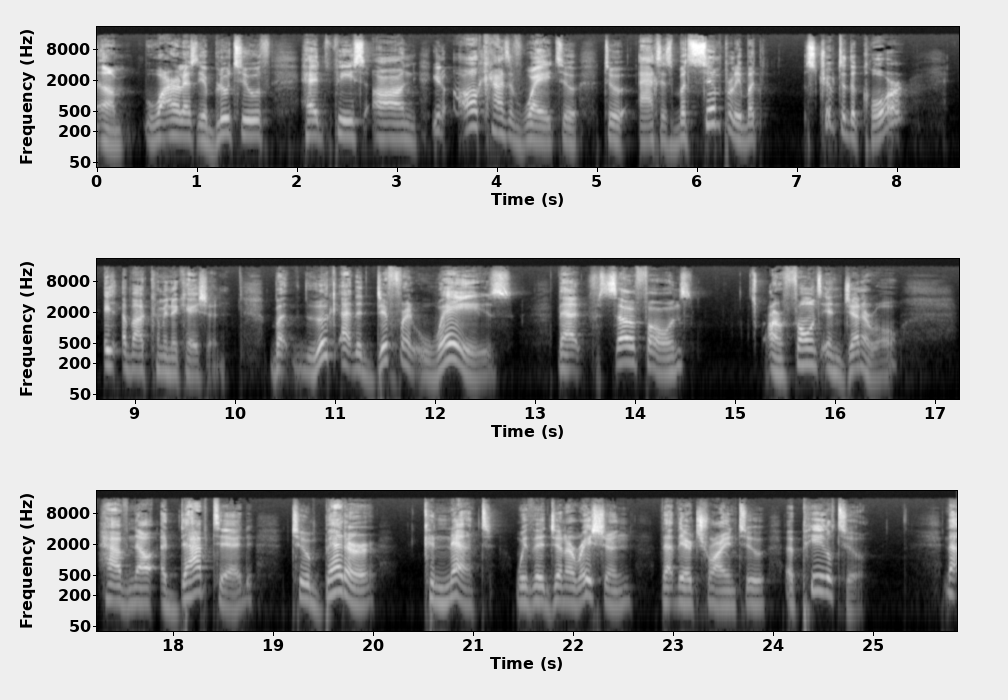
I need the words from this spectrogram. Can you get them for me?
um, wireless, your Bluetooth headpiece on, you know, all kinds of way to to access. But simply, but stripped to the core, is about communication. But look at the different ways that cell phones or phones in general have now adapted to better connect with the generation that they're trying to appeal to. Now,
